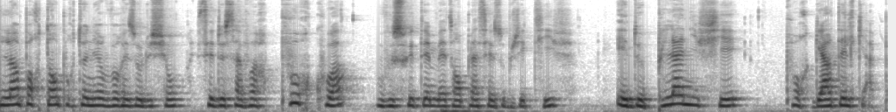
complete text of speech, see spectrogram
L'important pour tenir vos résolutions, c'est de savoir pourquoi vous souhaitez mettre en place ces objectifs et de planifier pour garder le cap.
